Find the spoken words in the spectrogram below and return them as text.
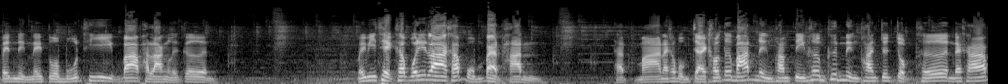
เป็นหนึ่งในตัวบูธที่บ้าพลังเหลือเกิน ไม่มีเทคครับวานิลาครับผม 8,000ถัดมานะครับผมจ่ายเคาน์เตอร์บัส1พันตีเพิ่มขึ้น 1,000 จนจบเทิร์นนะครับ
